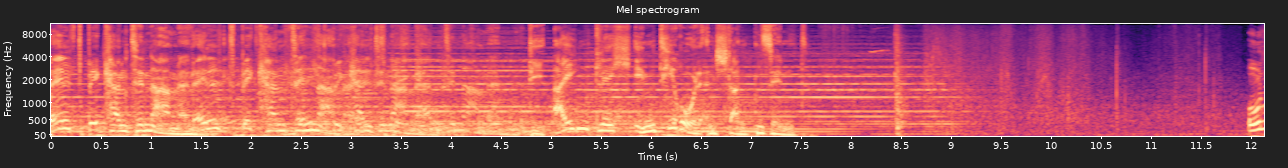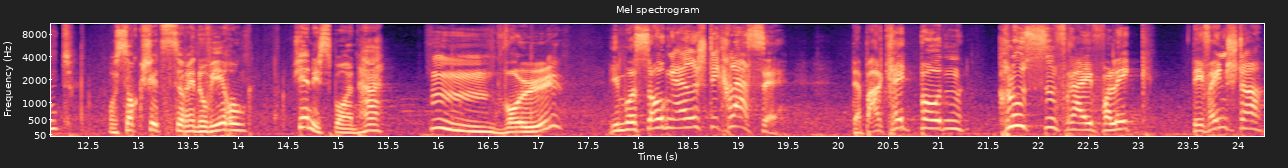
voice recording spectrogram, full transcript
Weltbekannte Namen. Weltbekannte Namen. Weltbekannte Namen. Die eigentlich in Tirol entstanden sind. Und? Was sagst du jetzt zur Renovierung? Schön ist's geworden, hä? Hm, wohl? Ich muss sagen, erste Klasse. Der Parkettboden klussenfrei verlegt, die Fenster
